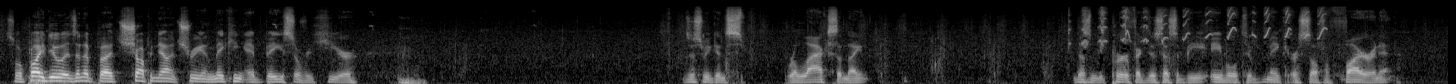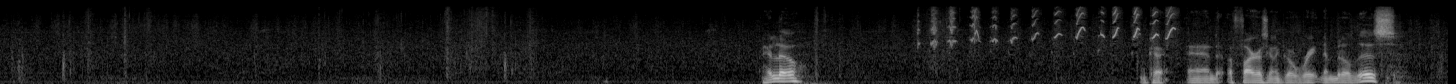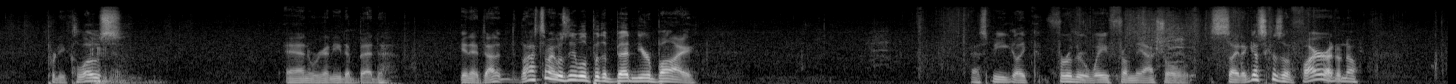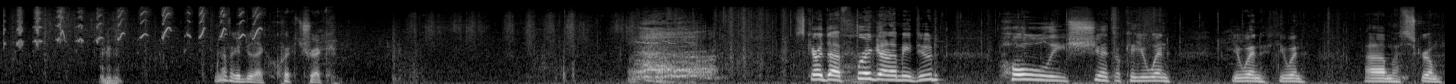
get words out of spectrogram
So what we'll probably do is end up uh, chopping down a tree and making a base over here. Just so we can relax the night. doesn't be perfect. Just has to be able to make ourselves a fire in it. Hello. Okay, and a fire is going to go right in the middle of this. Pretty close. And we're going to need a bed in it. Last time I wasn't able to put the bed nearby. Has to be like further away from the actual site. I guess because of fire? I don't know. I don't know if I could do that quick trick. Scared that frig out of me, dude. Holy shit. Okay, you win. You win. You win. Um, screw him.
